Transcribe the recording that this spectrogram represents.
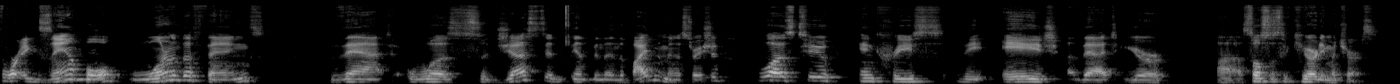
for example mm-hmm. one of the things that was suggested in, in the biden administration was to increase the age that your uh, social security matures.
